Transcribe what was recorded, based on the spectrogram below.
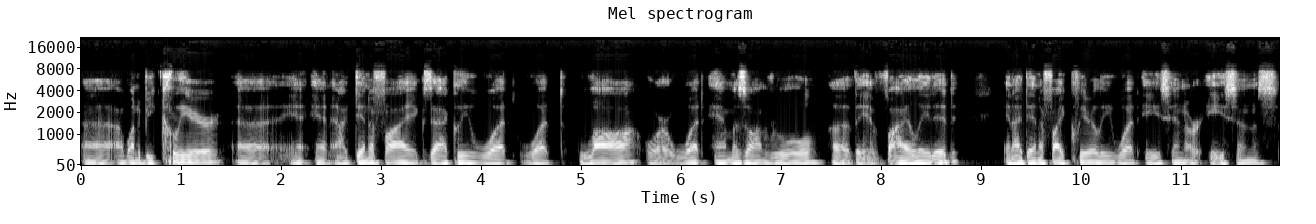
uh, I want to be clear uh, and, and identify exactly what what law or what Amazon rule uh, they have violated, and identify clearly what ASIN or ASINs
